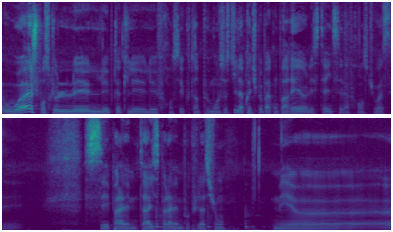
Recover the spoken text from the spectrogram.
Ouais, je pense que les, les- peut-être les, les Français écoutent un peu moins ce style. Après, tu peux pas comparer les States et la France, tu vois, c'est c'est pas la même taille, c'est pas la même population. Mais euh,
